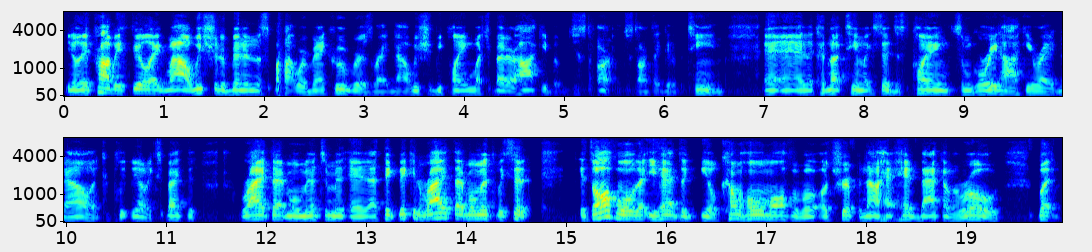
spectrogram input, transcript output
you know they probably feel like, wow, we should have been in the spot where Vancouver is right now. We should be playing much better hockey, but just aren't. Just aren't that good of a team. And, the Canuck team, like I said, just playing some great hockey right now and completely unexpected. Ride that momentum, and, and I think they can ride that momentum. Like I said, it's awful that you had to you know come home off of a, a trip and now ha- head back on the road but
